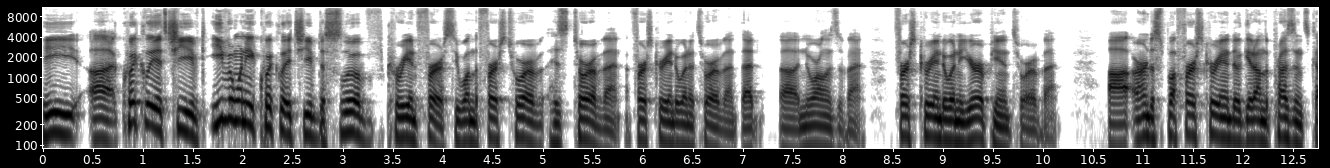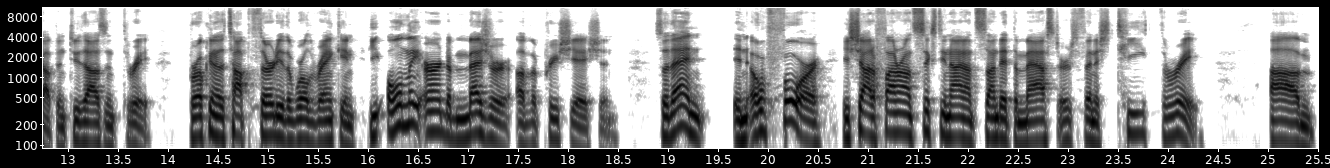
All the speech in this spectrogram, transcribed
He uh, quickly achieved, even when he quickly achieved a slew of Korean firsts. He won the first tour of his tour event, first Korean to win a tour event, that uh, New Orleans event, first Korean to win a European tour event, uh, earned a sp- first Korean to get on the President's Cup in 2003, broke into the top 30 of the world ranking. He only earned a measure of appreciation. So then in 04, he shot a final round 69 on Sunday at the Masters, finished T3. Um,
